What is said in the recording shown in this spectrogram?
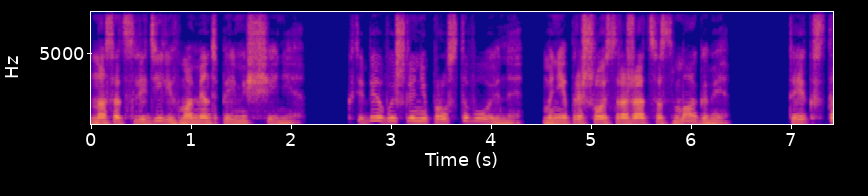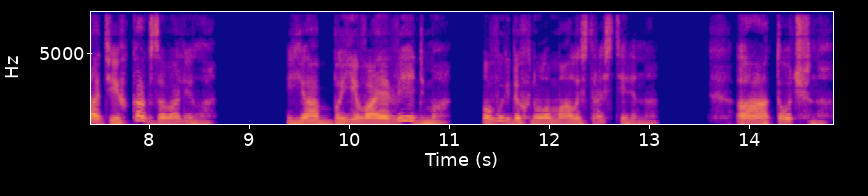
нас отследили в момент перемещения. К тебе вышли не просто воины. Мне пришлось сражаться с магами. Ты, кстати, их как завалила? Я боевая ведьма, выдохнула малость растерянно. А, точно.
